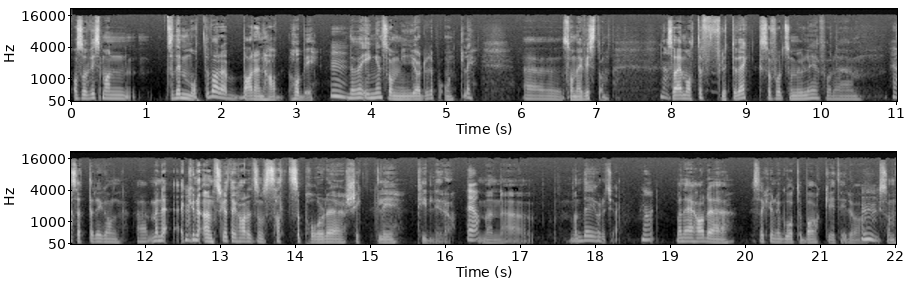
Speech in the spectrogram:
Og hvis man Så det måtte være bare en hobby. Mm. Det var ingen som gjorde det på ordentlig, uh, som jeg visste om. Nei. Så jeg måtte flytte vekk så fort som mulig for å Ja. sette det i gang. Uh, men jeg, jeg kunne ønske at jeg hadde liksom, satsa på det skikkelig tidligere. Ja. Men, eh, men det gjorde ikke jeg. Nei. Men jeg hadde Hvis jeg kunne gå tilbake i tid og Mm. liksom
